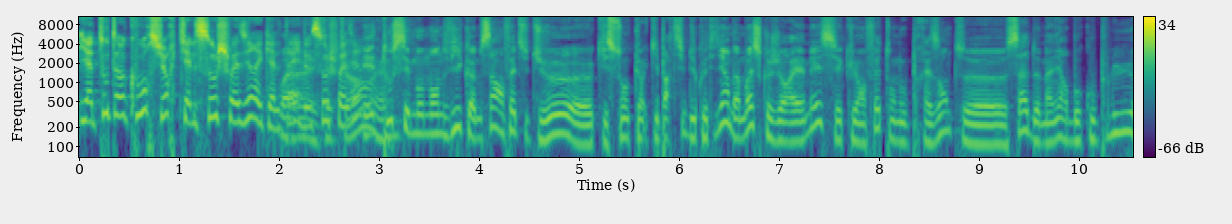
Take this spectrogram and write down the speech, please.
y a tout- cours sur quel seau choisir et quelle Ouais, taille de seau choisir. Et tous ces moments de vie comme ça, en fait, si tu veux, euh, qui sont qui participent du quotidien, bah moi, ce que j'aurais aimé, c'est qu'en fait, on nous présente euh, ça de manière beaucoup plus.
